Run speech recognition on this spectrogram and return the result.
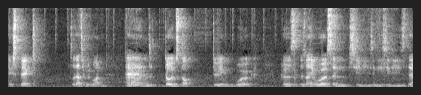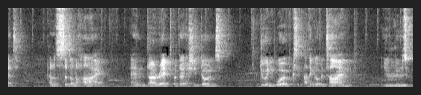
expect. So that's a good one. And don't stop doing work because there's nothing worse than CDs and ECDs that kind of sit on a high and direct, but they actually don't do any work because I think over time you lose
